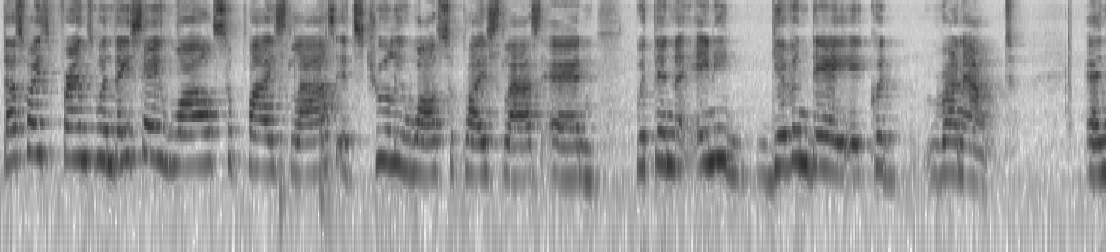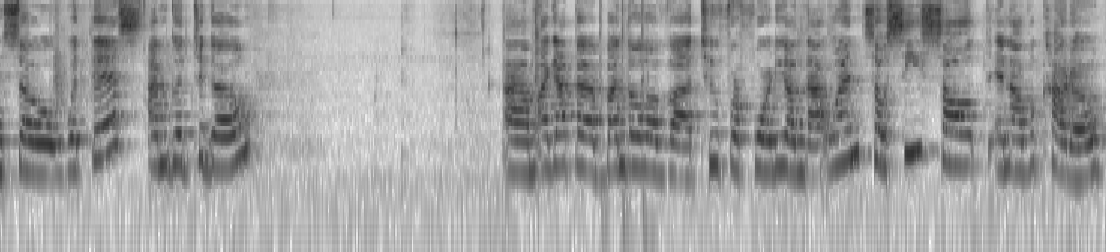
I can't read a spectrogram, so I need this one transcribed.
that's why friends, when they say while supplies last, it's truly while supplies last, and within any given day, it could run out. And so with this, I'm good to go. Um, I got the bundle of uh, two for 40 on that one. So sea salt and avocado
